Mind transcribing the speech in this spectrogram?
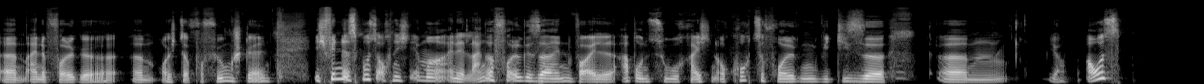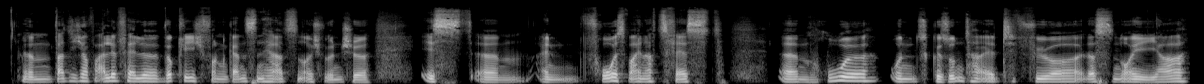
ähm, eine Folge ähm, euch zur Verfügung stellen. Ich finde, es muss auch nicht immer eine lange Folge sein, weil ab und zu reichen auch kurze Folgen wie diese ähm, ja aus. Ähm, was ich auf alle Fälle wirklich von ganzem Herzen euch wünsche, ist ähm, ein frohes Weihnachtsfest, ähm, Ruhe und Gesundheit für das neue Jahr,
